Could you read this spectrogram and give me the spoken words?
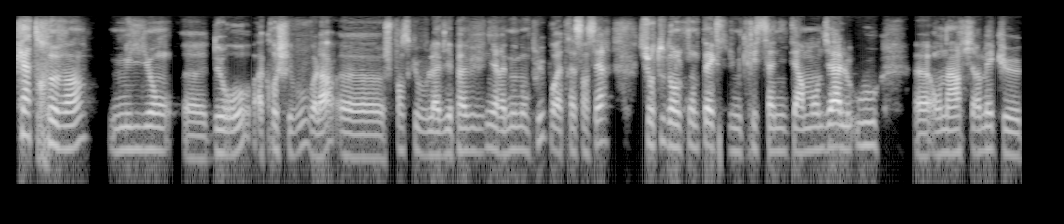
80 millions d'euros. Accrochez-vous, voilà. je pense que vous ne l'aviez pas vu venir et nous non plus, pour être très sincère, surtout dans le contexte d'une crise sanitaire mondiale où on a affirmé que,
